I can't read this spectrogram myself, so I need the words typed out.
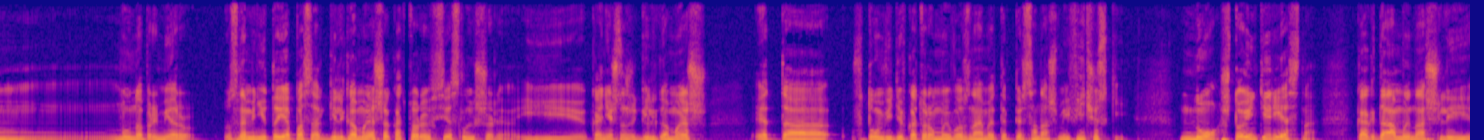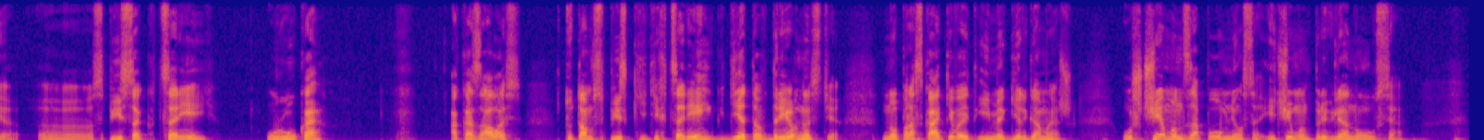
ну, например, знаменитый эпос Гильгамеша, который все слышали. И, конечно же, Гильгамеш — это в том виде, в котором мы его знаем, это персонаж мифический. Но, что интересно, когда мы нашли э, список царей Урука, оказалось, что там в списке этих царей где-то в древности, но проскакивает имя Гильгамеш. Уж чем он запомнился и чем он приглянулся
